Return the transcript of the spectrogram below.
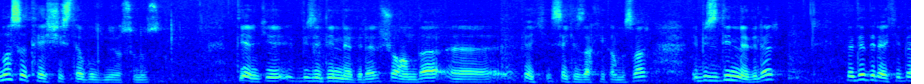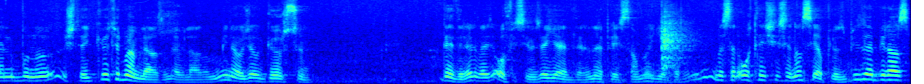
nasıl teşhiste bulunuyorsunuz? Diyelim ki bizi dinlediler. Şu anda e, peki 8 dakikamız var. E, bizi dinlediler ve dediler ki ben bunu işte götürmem lazım evladım. Mine Hoca görsün dediler ve ofisimize geldiler. Nepe İstanbul'a geldiler. Mesela o teşhisi nasıl yapıyoruz? Bize biraz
